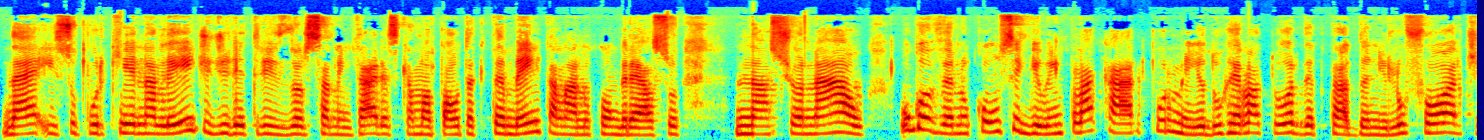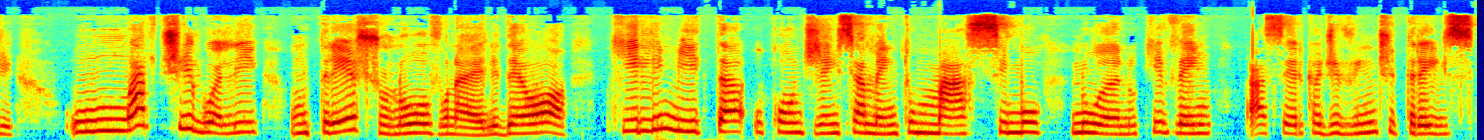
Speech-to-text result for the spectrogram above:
né? Isso porque na lei de diretrizes orçamentárias, que é uma pauta que também está lá no Congresso Nacional, o governo conseguiu emplacar, por meio do relator, deputado Danilo Forte, um artigo ali, um trecho novo na LDO, que limita o contingenciamento máximo no ano que vem a cerca de 23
